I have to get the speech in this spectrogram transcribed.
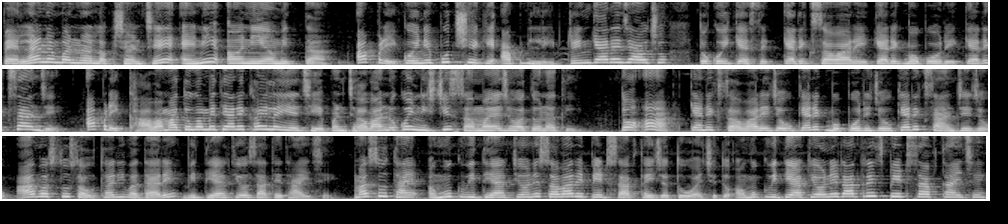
પહેલા નંબરનું લક્ષણ છે એની અનિયમિતતા. આપણે કોઈને પૂછીએ કે આપણે લેટ્રિન ક્યારે જાઓ છો? તો કોઈ કહેશે, ક્યારેક સવારે, ક્યારેક બપોરે, ક્યારેક સાંજે. આપણે ખાવામાં તો ગમે ત્યારે ખાઈ લઈએ છીએ, પણ જવાનો કોઈ નિશ્ચિત સમય જ હોતો નથી. તો આ ક્યારેક સવારે જવું, ક્યારેક બપોરે જવું, ક્યારેક સાંજે જવું, આ વસ્તુ સૌથી વધારે વિદ્યાર્થીઓ સાથે થાય છે. એમાં શું થાય? અમુક વિદ્યાર્થીઓને સવારે પેટ સાફ થઈ જતું હોય છે, તો અમુક વિદ્યાર્થીઓને રાત્રે જ પેટ સાફ થાય છે.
